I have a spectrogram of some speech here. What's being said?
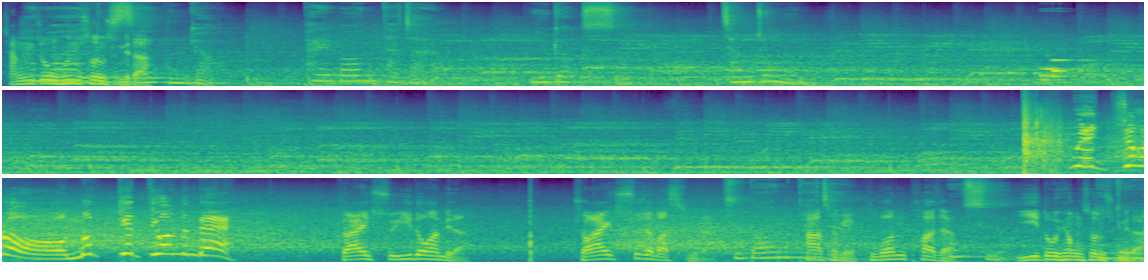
장종훈 선수입니다. 공격 8번 타자 유격수 장종훈 왼쪽으로 높게 띄웠는데 좌익수 이동합니다. 좌익수 잡았습니다. 9번 타자 타석의 9번 타자 호수 이도형 선수입니다.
